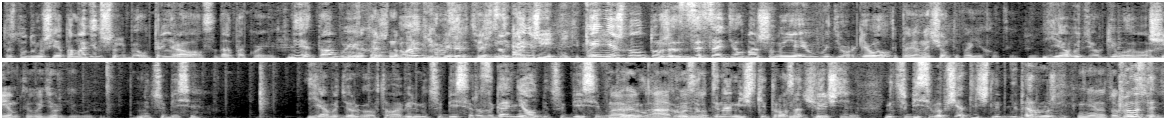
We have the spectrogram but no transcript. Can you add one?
ты что думаешь, я там один, что ли, был, тренировался, да, такой? Нет, там выехал ты же на Cruiser ты же- ты же 200. на Конечно- паркетнике поехал. Конечно, он тоже засадил машину, я его выдергивал. Ты, а на чем ты поехал? Ты? Я выдергивал его. Чем ты выдергивал? Митсубиси. Я выдергивал автомобиль Митсубиси, разгонял выдергивал а, Land ты Cruiser, его- динамический трос, Ничего отлично. себе. Митсубиси вообще отличный внедорожник. Не, ну только Просто- с, с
